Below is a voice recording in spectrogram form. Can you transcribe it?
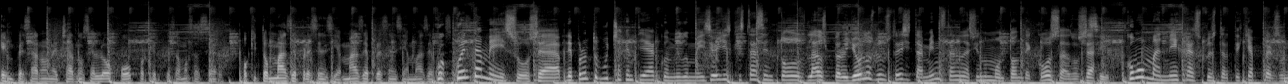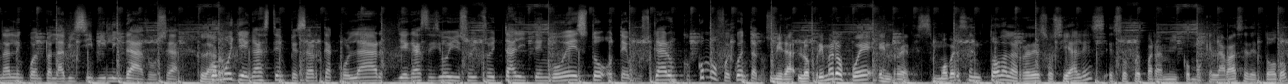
empezaron a echarnos el ojo porque empezamos a hacer un poquito más de presencia, más de presencia, más de presencia. Cuéntame eso, o sea, de pronto mucha gente llega conmigo y me dice, oye, es que estás en todos lados, pero yo los veo a ustedes y también están haciendo un montón de cosas, o sea, Sí. ¿cómo manejas tu estrategia personal en cuanto a la visibilidad? O sea, Claro. ¿cómo llegaste a empezarte a colar? ¿Llegaste y dices, oye, soy, soy tal y tengo esto? ¿O te buscaron? ¿Cómo fue? Cuéntanos. Mira, lo primero fue en redes, moverse en todas las redes sociales, eso fue para mí como que la base de todo,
